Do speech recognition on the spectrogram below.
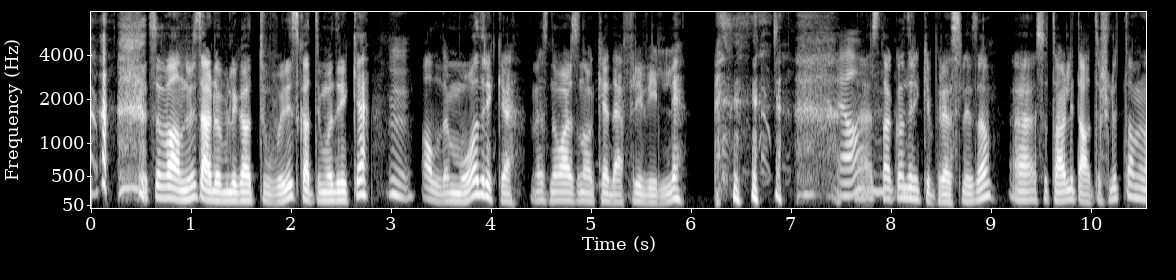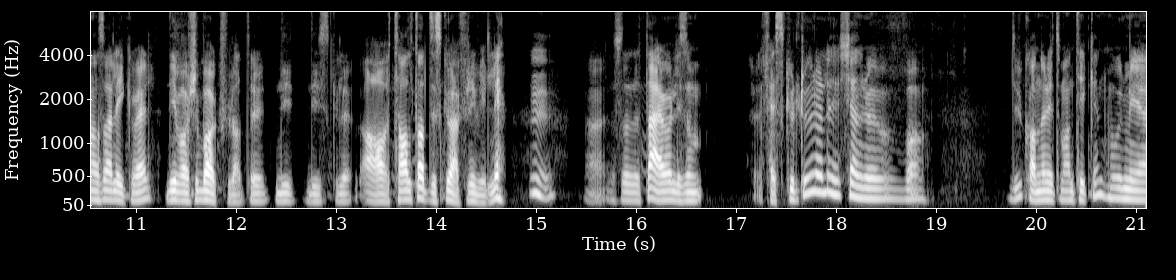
så vanligvis er det obligatorisk at de må drikke. Mm. Alle må drikke. Mens nå er det sånn OK, det er frivillig. Ja. Eh, Snakk om drikkepress, liksom. Eh, Så tar det litt av til slutt, da, men altså allikevel. De var så bakfulle at de, de skulle avtalte at det skulle være frivillig. Mm. Så dette er jo liksom festkultur, eller kjenner du hva Du kan jo litt om antikken. Hvor mye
